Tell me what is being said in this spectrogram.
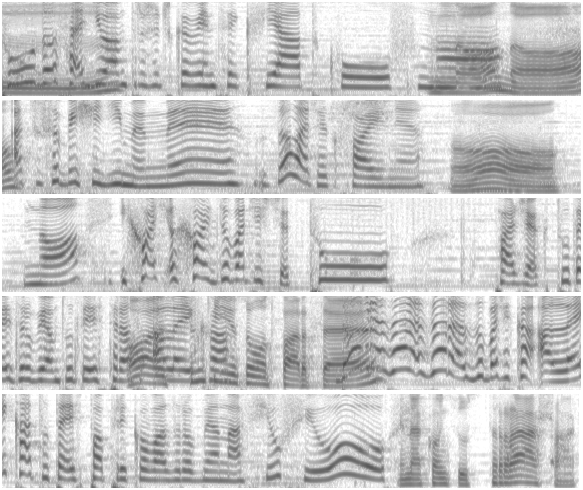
tu Mhm. dosadziłam troszeczkę więcej kwiatków. No. No, no. A tu sobie siedzimy my. Zobacz jak fajnie. O. No. I chodź, chodź, zobacz jeszcze tu. Patrz jak tutaj zrobiłam, tutaj jest teraz O, ale alejka. skrzynki nie są otwarte. Dobra, zaraz, zaraz, zobacz jaka alejka tutaj jest paprykowa zrobiona. Fiu, fiu. I na końcu straszak.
